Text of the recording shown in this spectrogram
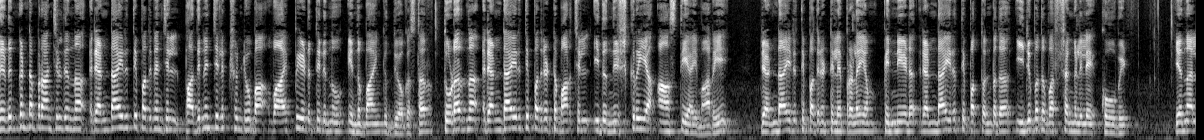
നെടുങ്കണ്ടം ബ്രാഞ്ചിൽ നിന്ന് രണ്ടായിരത്തി പതിനഞ്ചിൽ പതിനഞ്ച് ലക്ഷം രൂപ വായ്പയെടുത്തിരുന്നു എന്ന് ബാങ്ക് ഉദ്യോഗസ്ഥർ. തുടർന്ന് രണ്ടായിരത്തി പതിനെട്ട് മാർച്ചിൽ ഇത് നിഷ്ക്രിയ ആസ്തിയായി മാറി. രണ്ടായിരത്തി പതിനെട്ടിലെ പ്രളയം പിന്നീട് രണ്ടായിരത്തി പത്തൊൻപത് ഇരുപത് വർഷങ്ങളിലെ കോവിഡ്. എന്നാൽ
